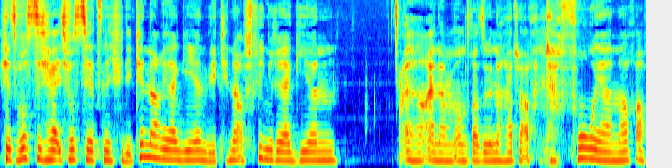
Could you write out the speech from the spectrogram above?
Jetzt wusste ich halt, ich wusste jetzt nicht, wie die Kinder reagieren, wie die Kinder aufs Fliegen reagieren. Äh, einer unserer Söhne hatte auch einen Tag vorher noch auf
